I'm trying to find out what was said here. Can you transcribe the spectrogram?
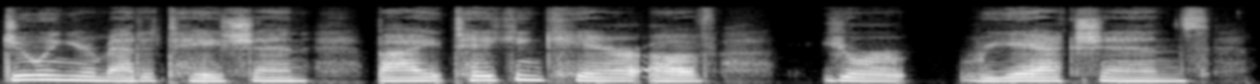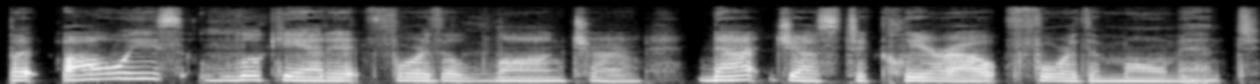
doing your meditation, by taking care of your reactions, but always look at it for the long term, not just to clear out for the moment.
